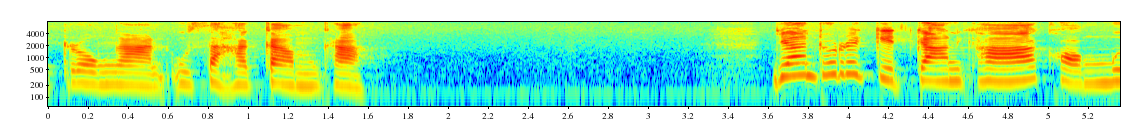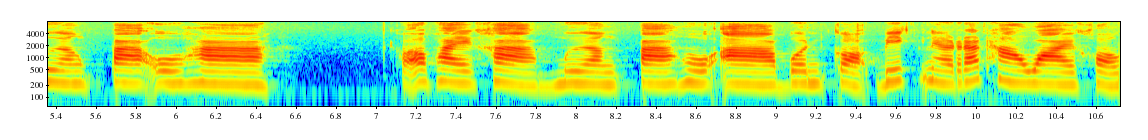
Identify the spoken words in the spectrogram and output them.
ตโรงงานอุตสาหกรรมค่ะ ย่านธุรกิจการค้าของเมืองปาโอฮา ขออภัยค่ะ เมืองปาโฮอา บนเกาะบิ๊กในรัฐฮาวายของ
